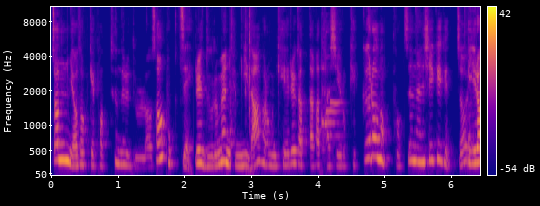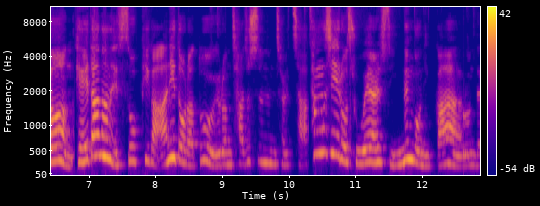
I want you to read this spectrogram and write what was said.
점 6개 버튼을 눌러 눌러서 복제를 누르면 됩니다. 그러면 걔를 갖다가 다시 이렇게 끌어놓고 쓰는 식이겠죠. 이런 대단한 SOP가 아니더라도 이런 자주 쓰는 절차 상시로 조회할 수 있는 거니까 이런 데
